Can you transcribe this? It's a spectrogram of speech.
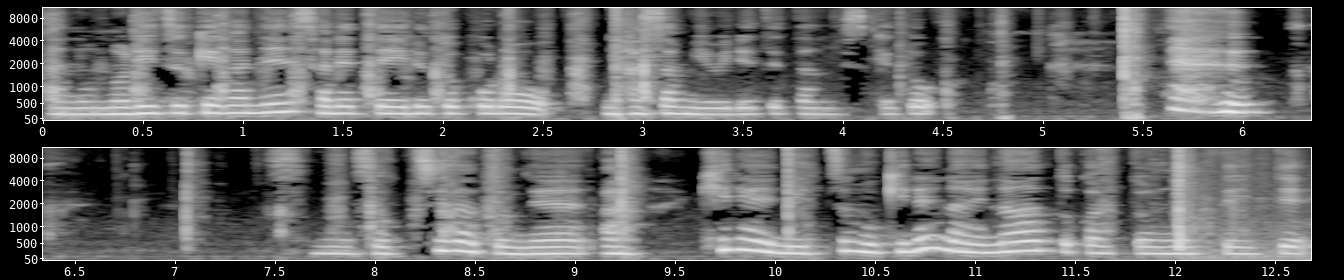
あの、海苔付けがね、されているところにハサミを入れてたんですけど、そう、そっちだとね、あ、綺麗にいつも切れないなとかって思っていて、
